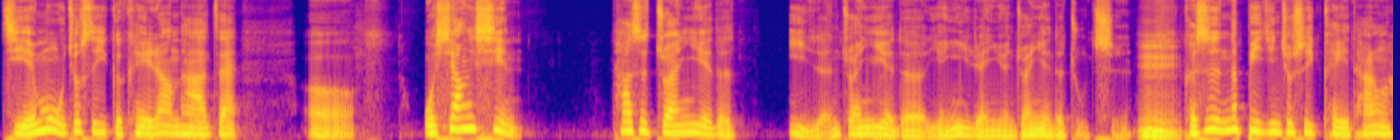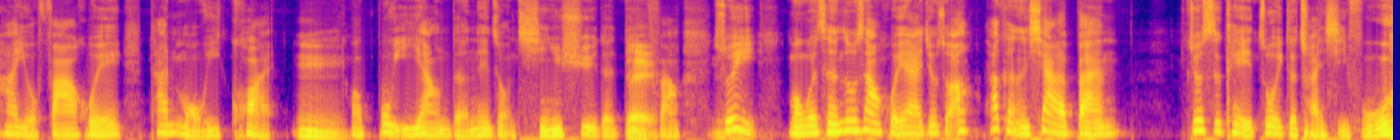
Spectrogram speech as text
节目就是一个可以让他在呃，我相信他是专业的艺人、专业的演艺人员、专业的主持。嗯。可是那毕竟就是可以，他让他有发挥他某一块嗯，哦不一样的那种情绪的地方，嗯。所以某个程度上回来就说啊，他可能下了班就是可以做一个喘息服务。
